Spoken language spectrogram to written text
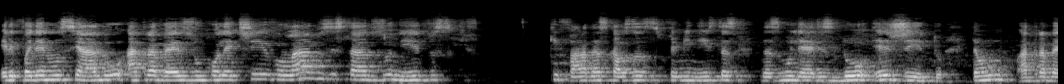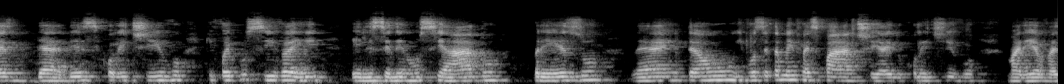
Ele foi denunciado através de um coletivo lá dos Estados Unidos que, que fala das causas feministas das mulheres do Egito. Então, através de, desse coletivo que foi possível aí ele ser denunciado, preso né? Então, e você também faz parte aí do coletivo Maria vai,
